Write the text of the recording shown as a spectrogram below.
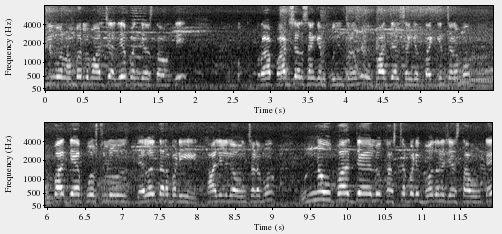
జీవో నంబర్లు మార్చి అదే పని చేస్తూ ఉంది. పాఠశాల సంఖ్యను కుదించడము ఉపాధ్యాయుల సంఖ్యను తగ్గించడము ఉపాధ్యాయ పోస్టులు నెలల తరబడి ఖాళీలుగా ఉంచడము ఉన్న ఉపాధ్యాయులు కష్టపడి బోధన చేస్తూ ఉంటే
